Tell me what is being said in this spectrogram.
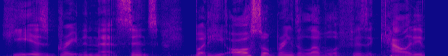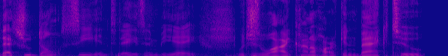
He is great in that sense, but he also brings a level of physicality that you don't see in today's NBA, which is why I kind of harken back to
